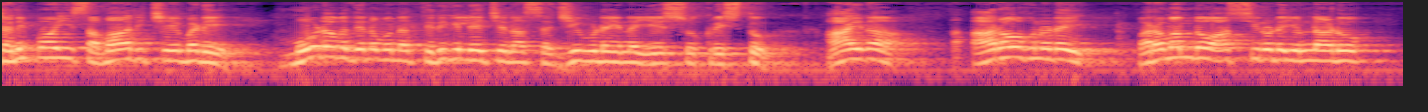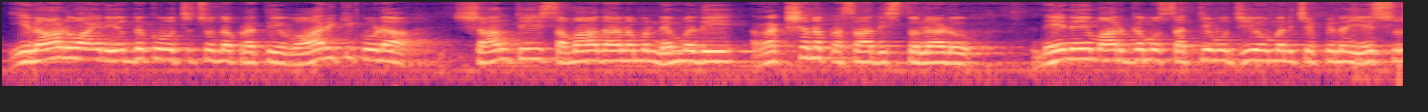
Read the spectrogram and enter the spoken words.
చనిపోయి సమాధి చేయబడి మూడవ దినమున తిరిగి లేచిన సజీవుడైన యేసు క్రీస్తు. ఆయన ఆరోహణుడై పరమందు ఆసీనుడై ఉన్నాడు. ఈనాడు ఆయన యుద్ధకు వచ్చుచున్న ప్రతి వారికి కూడా శాంతి సమాధానము నెమ్మది రక్షణ ప్రసాదిస్తున్నాడు. నేనే మార్గము సత్యము జీవమని చెప్పిన యేసు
